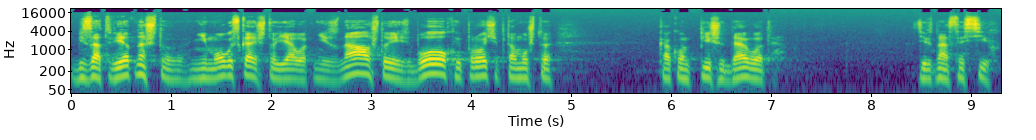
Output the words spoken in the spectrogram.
безответно, что не могут сказать, что я вот не знал, что есть Бог и прочее, потому что, как он пишет, да, вот, 19 стих,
